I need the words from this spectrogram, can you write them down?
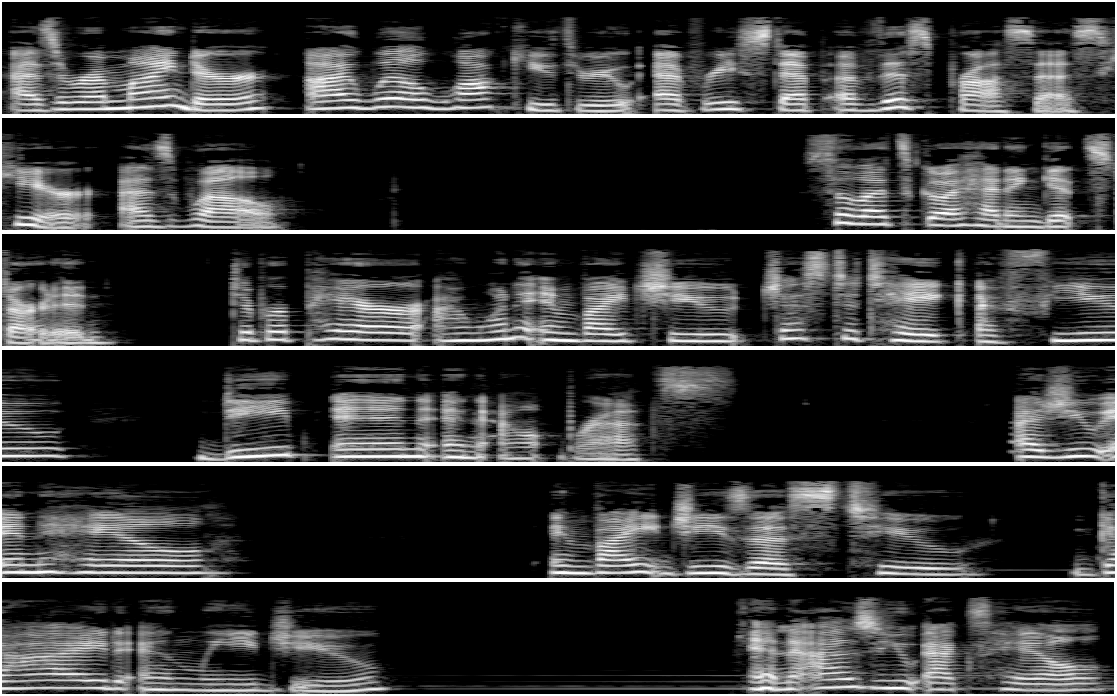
As a reminder, I will walk you through every step of this process here as well. So let's go ahead and get started. To prepare, I want to invite you just to take a few deep in and out breaths. As you inhale, invite Jesus to guide and lead you. And as you exhale,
